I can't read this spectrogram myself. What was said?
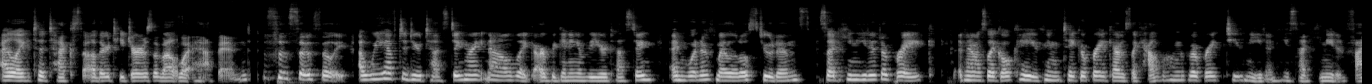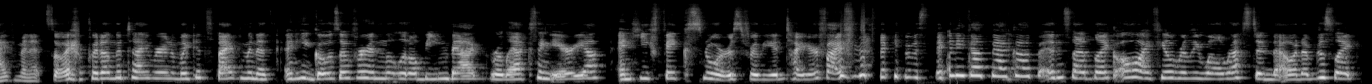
I like to text the other teachers about what happened. This is so silly. Uh, we have to do testing right now, like our beginning of the year testing. And one of my little students said he needed a break. And I was like, okay, you can take a break. I was like, how long of a break do you need? And he said he needed five minutes. So I put on the timer and I'm like, it's five minutes. And he goes over in the little beanbag relaxing area and he fake snores for the entire five minutes he was there. And he got back up and said, like, oh, I feel really well rested now. And I'm just like,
